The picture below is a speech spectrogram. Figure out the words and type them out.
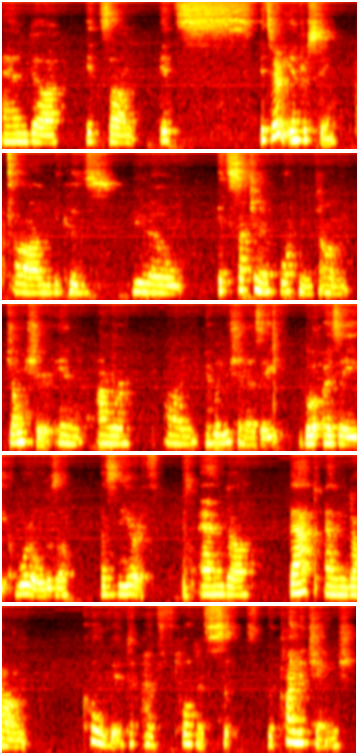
and uh, it's um, it's it's very interesting um, because you know it's such an important um, juncture in our evolution as a as a world as a as the earth, and uh, that and COVID have taught us, the climate change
